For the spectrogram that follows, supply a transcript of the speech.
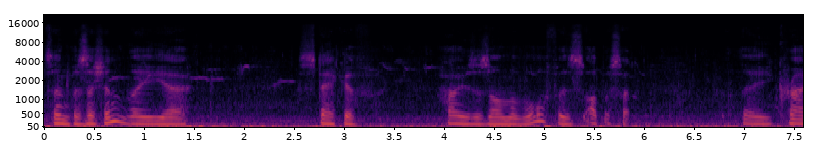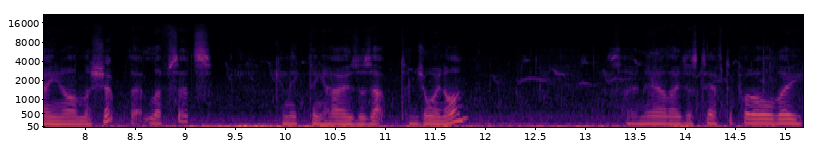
It's in position. The uh, stack of hoses on the wharf is opposite the crane on the ship that lifts its connecting hoses up to join on. So now they just have to put all the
